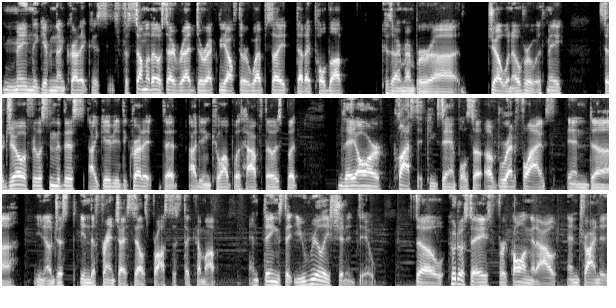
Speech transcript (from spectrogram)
mainly giving them credit because for some of those I read directly off their website that I pulled up because I remember uh, Joe went over it with me. So Joe, if you're listening to this, I gave you the credit that I didn't come up with half those, but they are classic examples of, of red flags and uh, you know just in the franchise sales process that come up and things that you really shouldn't do. So kudos to Ace for calling it out and trying to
